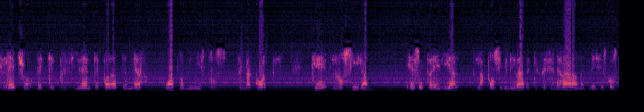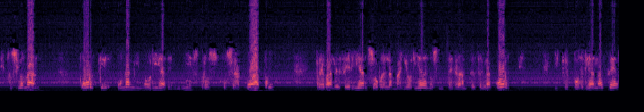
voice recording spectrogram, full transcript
el hecho de que el presidente pueda tener cuatro ministros en la Corte que lo sigan, eso traería la posibilidad de que se generara una crisis constitucional, porque una minoría de ministros, o sea, cuatro, prevalecerían sobre la mayoría de los integrantes de la Corte y que podrían hacer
